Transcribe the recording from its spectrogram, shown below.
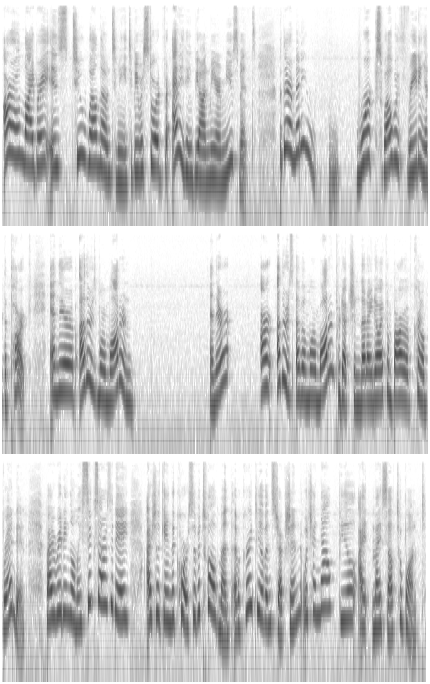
Our own library is too well known to me to be restored for anything beyond mere amusement. But there are many works well worth reading at the park, and there are others more modern and there are others of a more modern production that I know I can borrow of Colonel Brandon. By reading only six hours a day, I shall gain the course of a twelvemonth of a great deal of instruction which I now feel I myself to want.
